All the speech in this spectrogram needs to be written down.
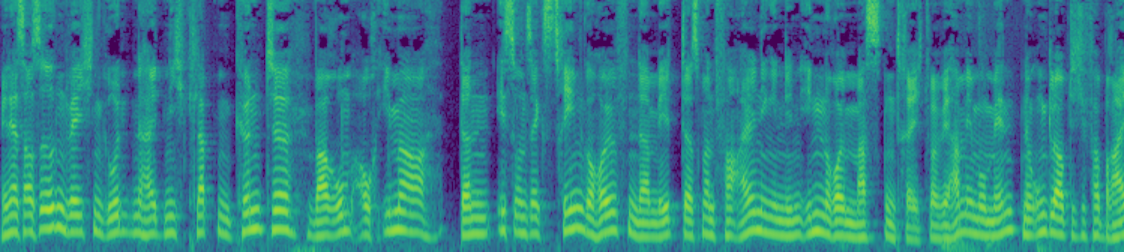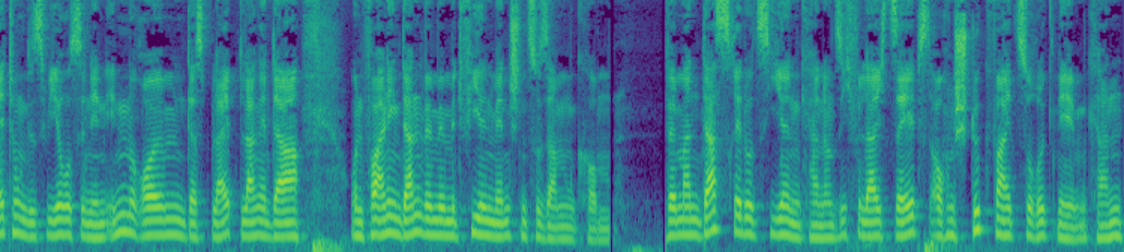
Wenn es aus irgendwelchen Gründen halt nicht klappen könnte, warum auch immer, dann ist uns extrem geholfen damit, dass man vor allen Dingen in den Innenräumen Masken trägt, weil wir haben im Moment eine unglaubliche Verbreitung des Virus in den Innenräumen, das bleibt lange da. Und vor allen Dingen dann, wenn wir mit vielen Menschen zusammenkommen. Wenn man das reduzieren kann und sich vielleicht selbst auch ein Stück weit zurücknehmen kann,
